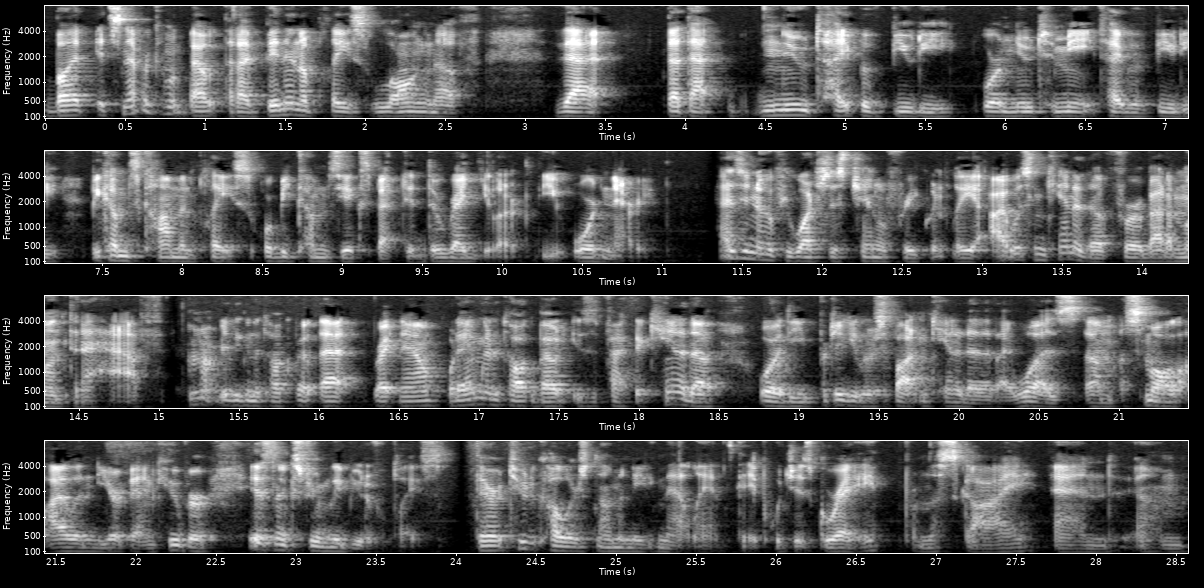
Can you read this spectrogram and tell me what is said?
But it's never come about that I've been in a place long enough that that that new type of beauty, or new to me type of beauty, becomes commonplace or becomes the expected, the regular, the ordinary. As you know, if you watch this channel frequently, I was in Canada for about a month and a half. I'm not really going to talk about that right now. What I am going to talk about is the fact that Canada, or the particular spot in Canada that I was, um, a small island near Vancouver, is an extremely beautiful place. There are two colors dominating that landscape, which is gray from the sky and um,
